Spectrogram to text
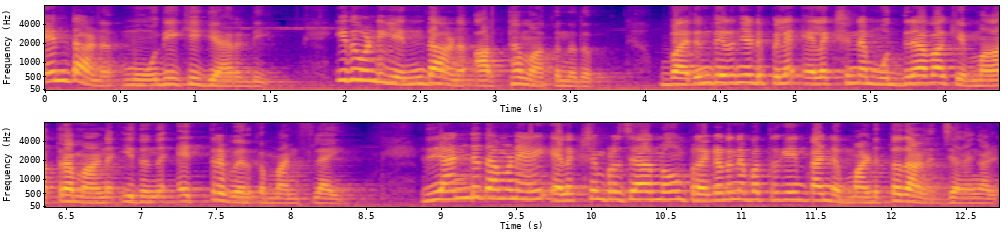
എന്താണ് മോദിക്ക് ഗ്യാരണ്ടി? ഇതുകൊണ്ട് എന്താണ് അർത്ഥമാക്കുന്നത്? വരും തിരഞ്ഞെടുപ്പിലെ ഇലക്ഷന്റെ മുദ്രാവാക്യം മാത്രമാണ് ഇതെന്ന് എത്ര പേർക്ക് മനസ്സിലായി? രണ്ട് തവണയായി ഇലക്ഷൻ പ്രചാരണവും പ്രകടന പത്രികയും കണ്ട് മടുത്തതാണ് ജനങ്ങൾ.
